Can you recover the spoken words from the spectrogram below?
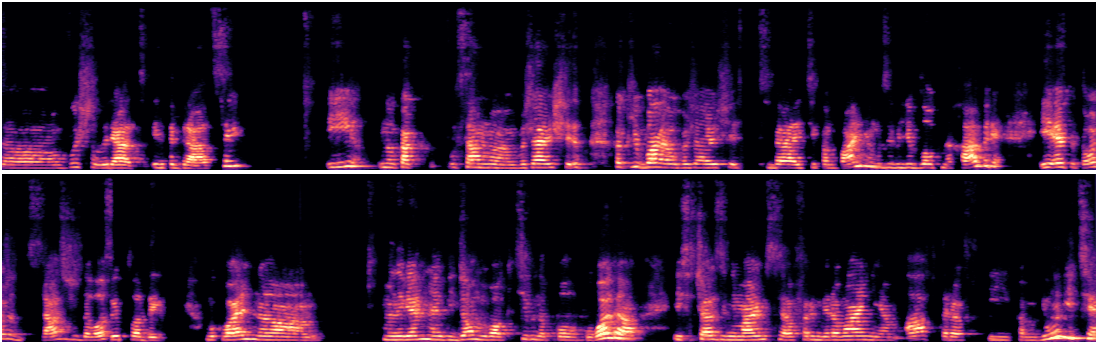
э, вышел ряд интеграций, и, ну, как самая уважающая, как любая уважающая себя IT-компания, мы завели блог на Хабре, и это тоже сразу же дало свои плоды. Буквально мы, наверное, ведем его активно полгода, и сейчас занимаемся формированием авторов и комьюнити,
